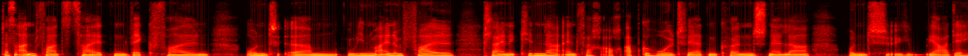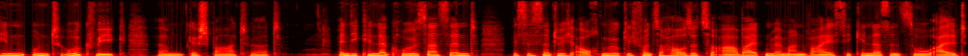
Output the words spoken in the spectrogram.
dass Anfahrtszeiten wegfallen und ähm, wie in meinem Fall kleine Kinder einfach auch abgeholt werden können schneller und ja der Hin- und Rückweg ähm, gespart wird. Wenn die Kinder größer sind, ist es natürlich auch möglich, von zu Hause zu arbeiten, wenn man weiß, die Kinder sind so alt,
